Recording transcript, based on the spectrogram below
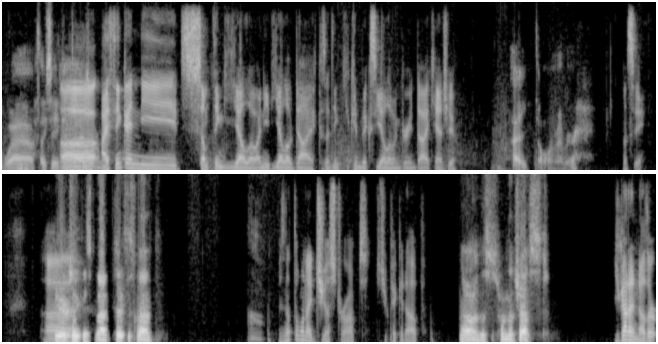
Wow. They say you could dye his Uh, armor. I think I need something yellow. I need yellow dye because I think you can mix yellow and green dye, can't you? I don't remember. Let's see. Uh, Here, take this map. Take this map. isn't that the one I just dropped? Did you pick it up? No, this is from the chest. You got another?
